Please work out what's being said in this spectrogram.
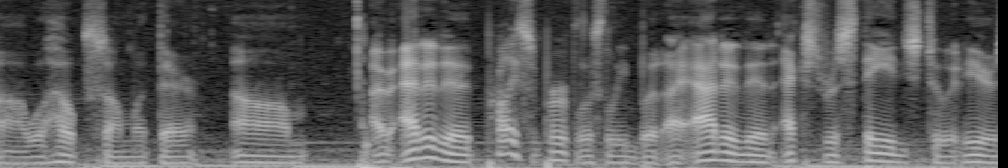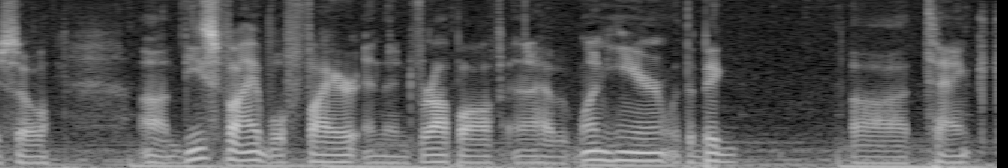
uh, will help somewhat there. Um, I've added it probably superfluously, but I added an extra stage to it here. So um, these five will fire and then drop off, and then I have one here with a big uh, tank,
